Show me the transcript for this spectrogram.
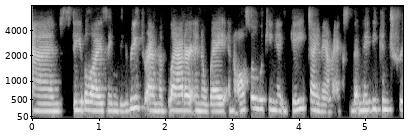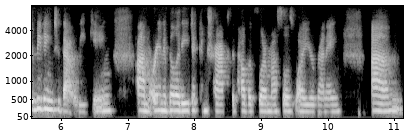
and stabilizing the urethra and the bladder in a way, and also looking at gait dynamics that may be contributing to that leaking um, or inability to contract the pelvic floor muscles while you're running, um,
